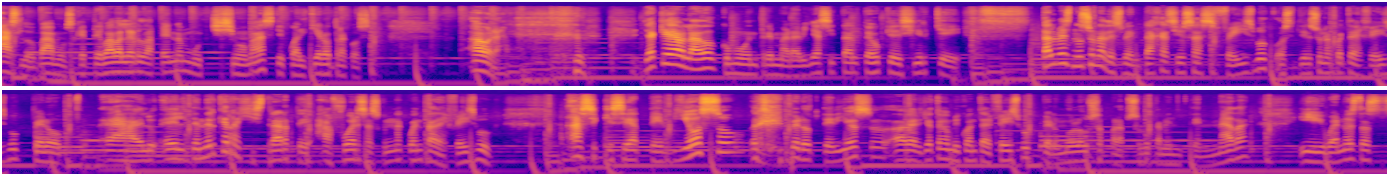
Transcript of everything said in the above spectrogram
hazlo, vamos, que te va a valer la pena muchísimo más que cualquier otra cosa. Ahora, ya que he hablado como entre maravillas y tal, tengo que decir que tal vez no es una desventaja si usas Facebook o si tienes una cuenta de Facebook, pero ah, el, tener que registrarte a fuerzas con una cuenta de Facebook hace que sea tedioso, pero tedioso. A ver, yo tengo mi cuenta de Facebook, pero no la uso para absolutamente nada. Y bueno, esta es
